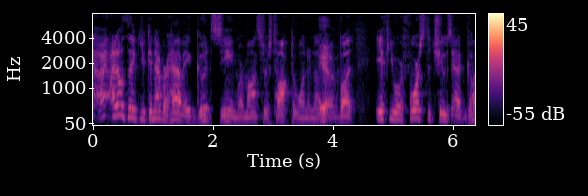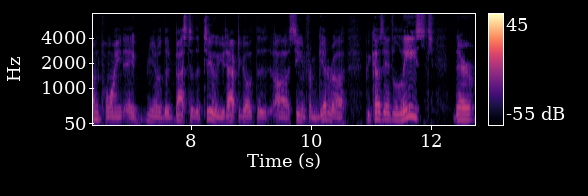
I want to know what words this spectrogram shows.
I, I don't think you can ever have a good scene where monsters talk to one another. Yeah. But if you were forced to choose at gunpoint a you know the best of the two, you'd have to go with the uh, scene from Ghidorah because at least they're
